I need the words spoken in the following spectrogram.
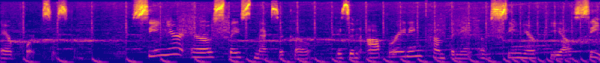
airport system. Senior Aerospace Mexico is an operating company of Senior PLC,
